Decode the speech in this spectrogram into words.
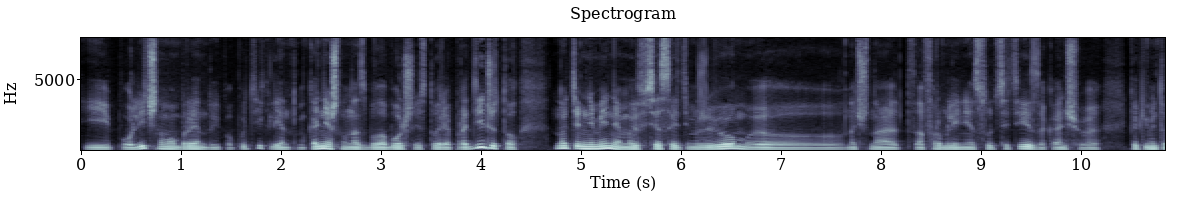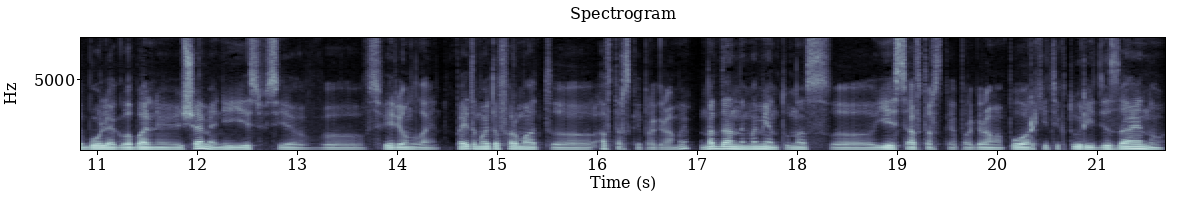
и по личному бренду, и по пути клиентам. Конечно, у нас была больше история про digital, но тем не менее мы все с этим живем, э, начиная от оформления соцсетей, заканчивая какими-то более глобальными вещами, они есть все в, в сфере онлайн. Поэтому это формат э, авторской программы. На данный момент у нас есть авторская программа по архитектуре и дизайну, дизайну.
